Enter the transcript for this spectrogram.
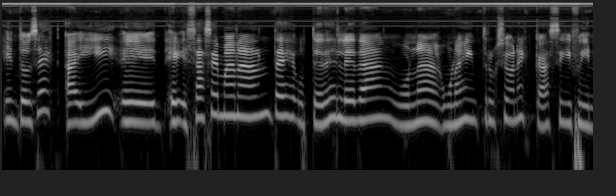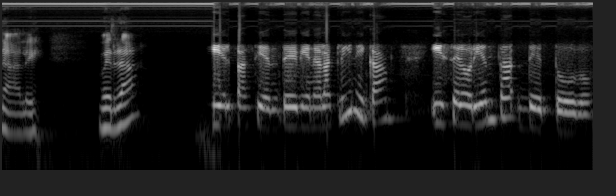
Entonces, ahí, eh, esa semana antes, ustedes le dan una, unas instrucciones casi finales, ¿verdad? Y el paciente viene a la clínica y se le orienta de todo,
